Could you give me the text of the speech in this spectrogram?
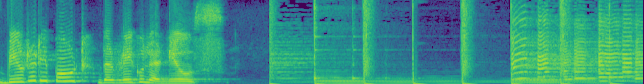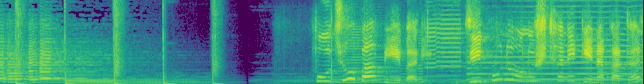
Bureau Report The Regular News. পুজো বা বিয়েবাড়ি যে কোনো অনুষ্ঠানে কেনাকাটার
